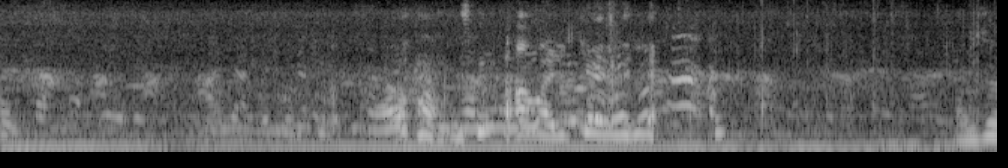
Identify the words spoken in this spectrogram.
you. ആ വഴിക്ക് വരുന്നില്ല അഞ്ചു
